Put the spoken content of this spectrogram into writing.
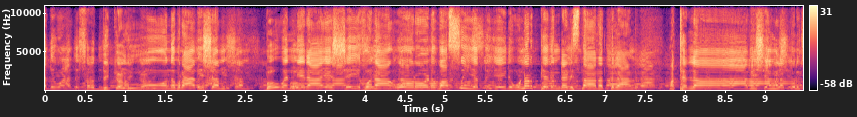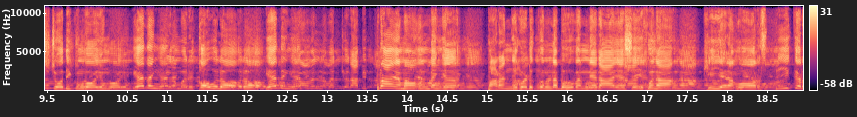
അതുകൊണ്ട് ശ്രദ്ധിക്കണം. മൂന്ന് പ്രാവശ്യം ബഹുവന്യരായ ഷെയ്ഖുന ഓറോട് വസീയത്ത് ചെയ്ത് ഉണർത്തിയതിന്റെ അടിസ്ഥാനത്തിലാണ്. മറ്റെല്ലാ വിഷയങ്ങളെ കുറിച്ച് ചോദിക്കുമ്പോഴും ഏതെങ്കിലും ഒരു കൗലോ ഏതെങ്കിലും പറ്റിയൊരു അഭിപ്രായമോ ഉണ്ടെങ്കിൽ പറഞ്ഞു കൊടുക്കുന്ന ബഹുവന്യരായ ഷെയ്ഖുന ഓർ സ്പീക്കർ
